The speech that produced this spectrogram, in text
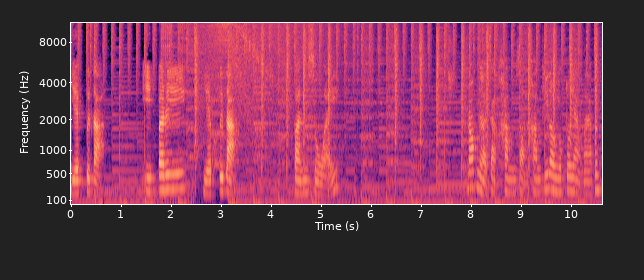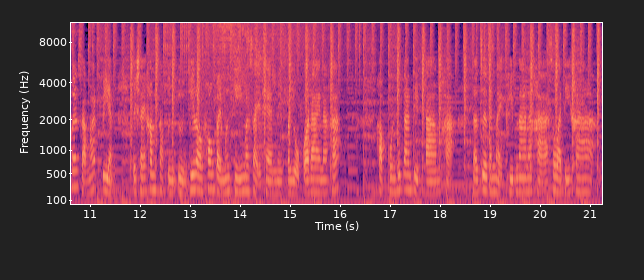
เย็บปตาอีปารีเย็บปตาฟันสวย นอกเหนือจากคำสองคำที่เรายกตัวอย่างมา เพื่อนๆสามารถเปลี่ยนไปใช้คำศัพท์อื่น ๆ ที่เราท่องไปเมื่อกี้มาใส่แทนในประโยคก็ได้นะคะ ขอบคุณทุกการติดตามค่ะ แล้วเจอกันใหม่คลิปหน้านะคะ สวัสดีค่ะ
